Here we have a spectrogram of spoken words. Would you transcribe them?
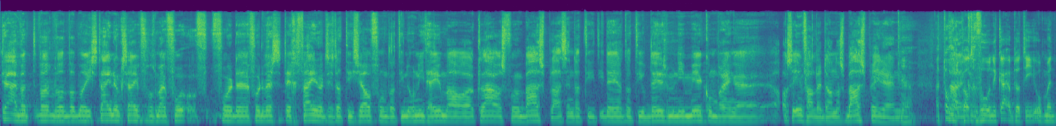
Ja, en wat, wat, wat, Marie Stijn ook zei, volgens mij voor, voor, de, voor de wedstrijd tegen Feyenoord, is dat hij zelf vond dat hij nog niet helemaal eh, klaar was voor een basisplaats. En dat hij het idee had dat hij op deze manier meer kon brengen als invaller dan als baasspeler. En, ja. Maar toch nou, had ik wel het gevoel in de Kuip dat hij op het moment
